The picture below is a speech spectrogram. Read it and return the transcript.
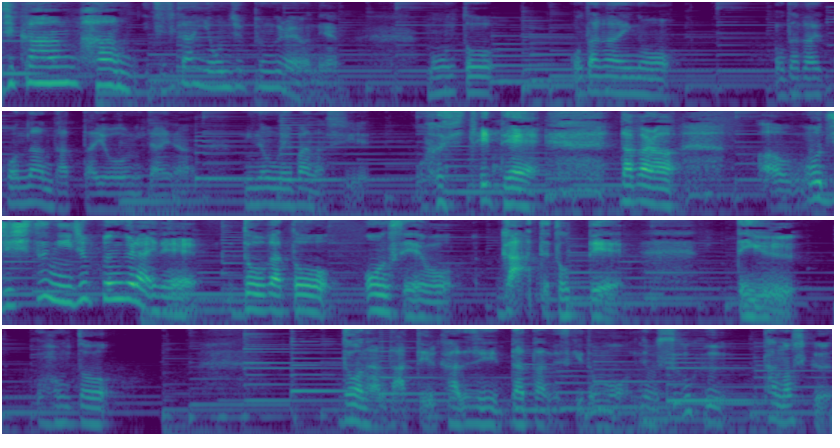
時間半、1時間40分ぐらいはね、もうほんと、お互いの、お互いこんなんだったよ、みたいな、身の上話をしてて、だから、もう実質20分ぐらいで動画と音声をガーって撮ってっていう、本当どうなんだっていう感じだったんですけども、でもすごく楽しく、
